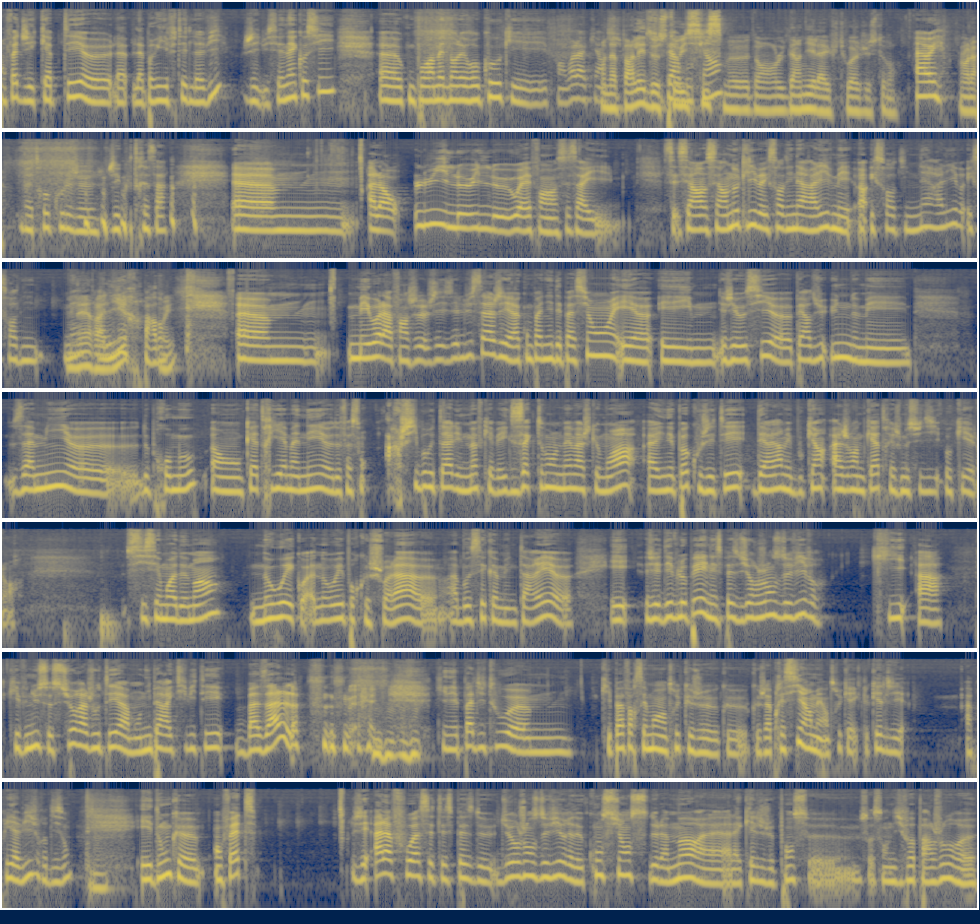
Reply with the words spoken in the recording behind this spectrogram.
en fait, j'ai capté euh, la, la, brièveté de la vie. J'ai lu Sénèque aussi, euh, qu'on pourra mettre dans les recos, qui est, enfin voilà, qui est On a parlé de stoïcisme dans le dernier live, tu vois, justement. Ah oui. Voilà. Bah, trop cool, j'écouterai ça. Euh, alors, lui, il le, il le, ouais, enfin, c'est ça. C'est un, un autre livre extraordinaire à lire, mais extraordinaire à lire, extraordinaire à, lire, pardon. Euh, mais voilà, enfin, j'ai lu ça, j'ai accompagné des patients et, euh, et j'ai aussi euh, perdu une de mes amis euh, de promo en quatrième année euh, de façon archi brutale, une meuf qui avait exactement le même âge que moi, à une époque où j'étais derrière mes bouquins H24 et je me suis dit, ok, alors, si c'est moi demain, no way, quoi, no way pour que je sois là euh, à bosser comme une tarée. et j'ai développé une espèce d'urgence de vivre qui a qui est venue se surajouter à mon hyperactivité basale, qui n'est pas du tout, qui est pas forcément un truc que je que, que j'apprécie, hein, mais un truc avec lequel j'ai appris à vivre, disons. Mmh. Et donc, euh, en fait, j'ai à la fois cette espèce de d'urgence de vivre et de conscience de la mort à, laquelle je pense 70 euh, fois par jour. Euh.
